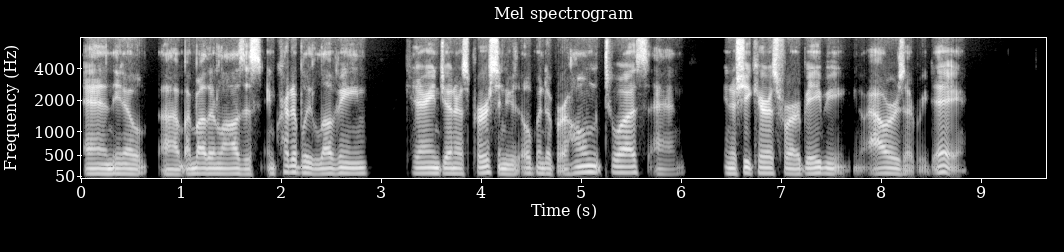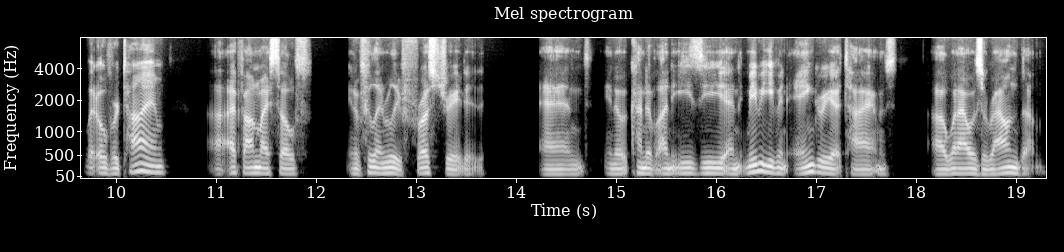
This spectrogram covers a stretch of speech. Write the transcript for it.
and you know, uh, my mother-in-law is this incredibly loving, caring, generous person who's opened up her home to us, and you know she cares for our baby, you know, hours every day. But over time, uh, I found myself, you know, feeling really frustrated and you know, kind of uneasy and maybe even angry at times uh, when I was around them,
